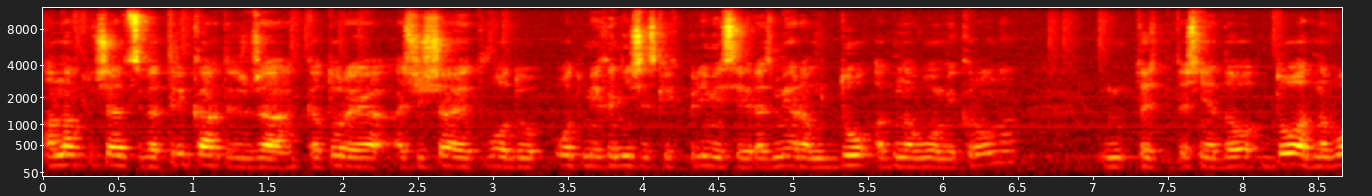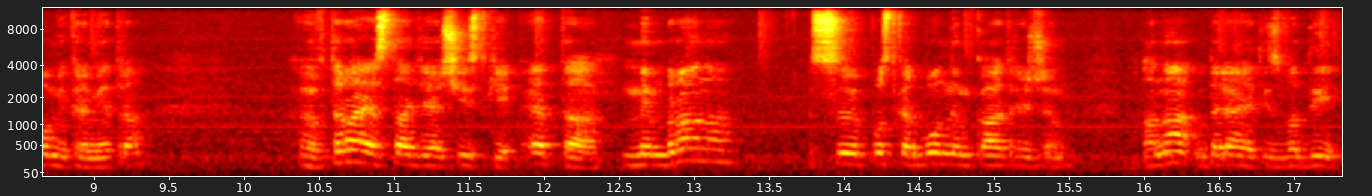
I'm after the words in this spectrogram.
Она включает в себя три картриджа, которые очищают воду от механических примесей размером до 1 микрона, точнее до, до 1 микрометра. Э, вторая стадия очистки – это мембрана с посткарбонным картриджем. Она удаляет из воды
